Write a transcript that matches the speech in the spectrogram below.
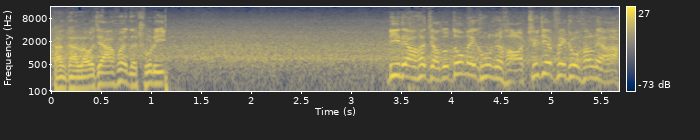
看看娄佳慧的处理。力量和角度都没控制好，直接飞出横梁啊！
